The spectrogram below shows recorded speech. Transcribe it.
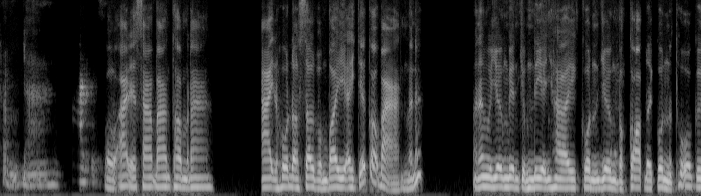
ធម្មតាអូអាចរក្សាបានធម្មតាអាចរហូតដល់សិល8អីទៀតក៏បានមែនណា អាហ្នឹងយើងមានជំនាញហើយគុណយើងប្រកបដោយគុណធម៌គឺ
